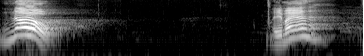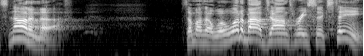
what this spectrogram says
No. Amen? It's not enough. Somebody said, well, what about John 3.16?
